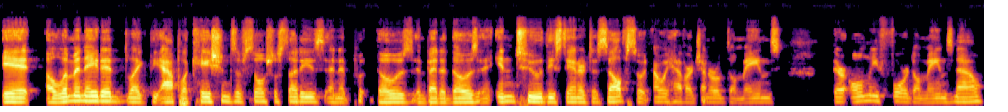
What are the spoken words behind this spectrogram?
it eliminated like the applications of social studies and it put those embedded those into the standards itself. So now we have our general domains. There are only four domains now.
